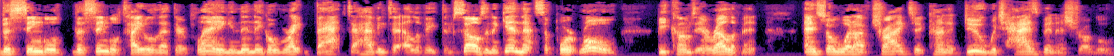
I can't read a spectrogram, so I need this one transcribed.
the single the single title that they're playing and then they go right back to having to elevate themselves. And again that support role becomes irrelevant. And so what i've tried to kind of do which has been a struggle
